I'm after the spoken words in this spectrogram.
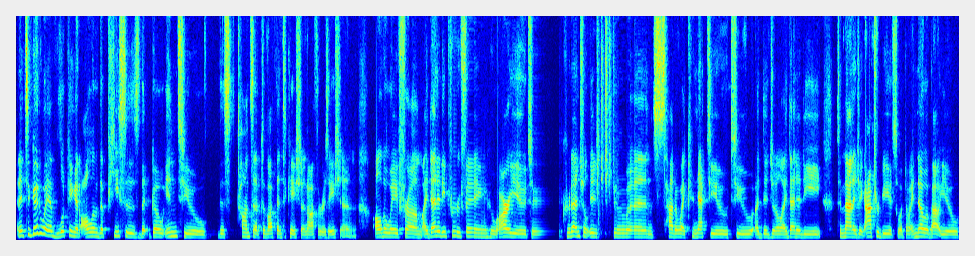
And it's a good way of looking at all of the pieces that go into this concept of authentication and authorization, all the way from identity proofing, who are you, to credential issuance how do i connect you to a digital identity to managing attributes what do i know about you?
